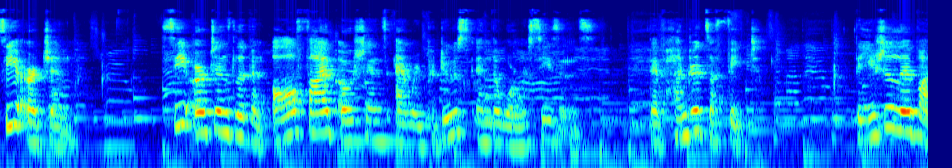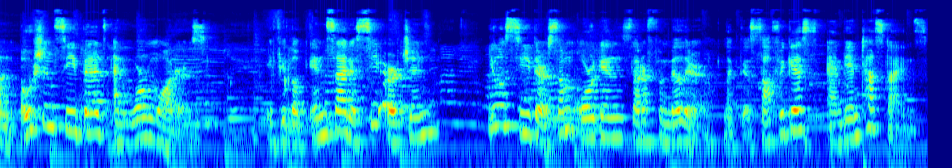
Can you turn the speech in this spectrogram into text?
Sea urchin. Sea urchins live in all five oceans and reproduce in the warmer seasons. They have hundreds of feet. They usually live on ocean seabeds and warm waters. If you look inside a sea urchin, you will see there are some organs that are familiar, like the esophagus and the intestines.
